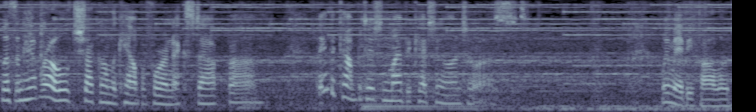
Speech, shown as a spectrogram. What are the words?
Listen, have Raoul check on the count before our next stop. Uh, I think the competition might be catching on to us. We may be followed.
